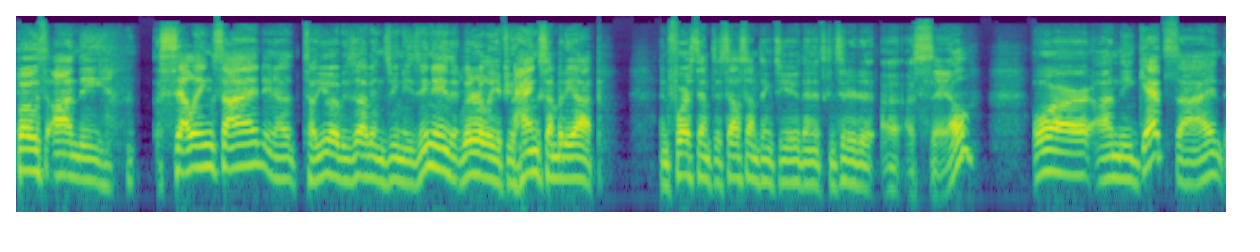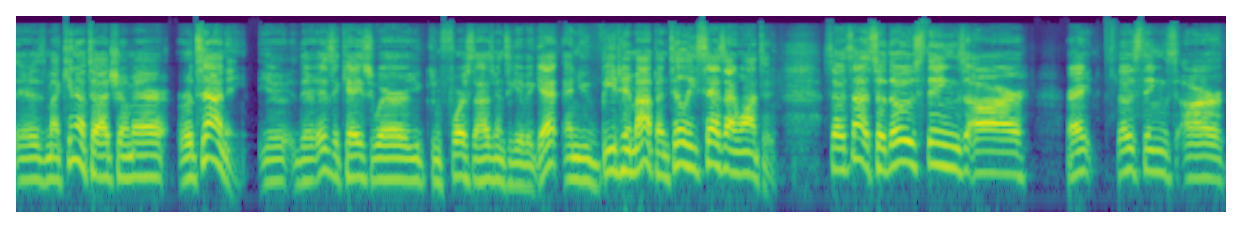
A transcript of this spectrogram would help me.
both on the selling side, you know, tell you zini zini, that literally if you hang somebody up and force them to sell something to you, then it's considered a, a sale. Or on the get side, there's makino shomer rutzani. You, there is a case where you can force the husband to give a get and you beat him up until he says, I want to. So it's not, so those things are, right? Those things are,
